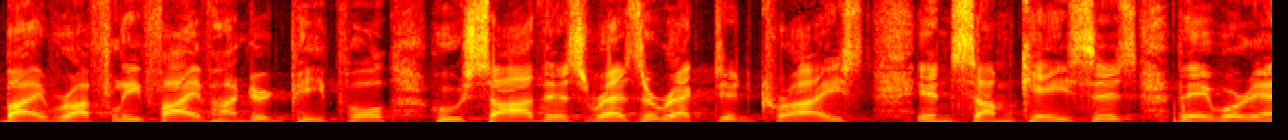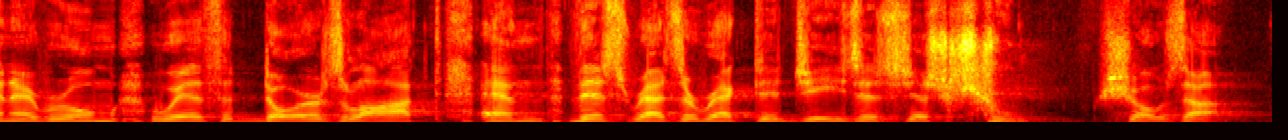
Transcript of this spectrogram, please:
by roughly 500 people who saw this resurrected Christ. In some cases, they were in a room with doors locked, and this resurrected Jesus just shows up.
